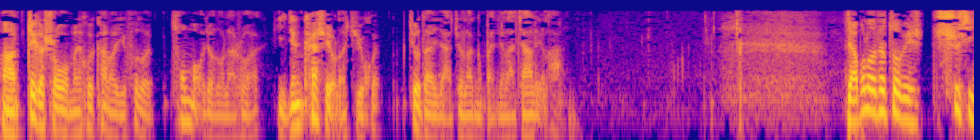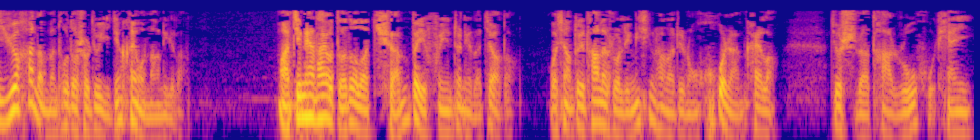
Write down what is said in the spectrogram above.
啊。这个时候，我们会看到以弗所从某角度来说，已经开始有了聚会，就在亚吉拉跟百吉拉家里了。亚波罗在作为世袭约翰的门徒的时候，就已经很有能力了。啊，今天他又得到了全备福音真理的教导，我想对他来说，灵性上的这种豁然开朗，就使得他如虎添翼。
